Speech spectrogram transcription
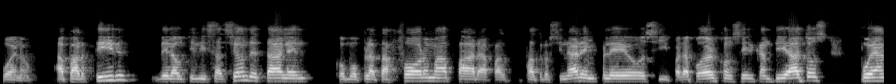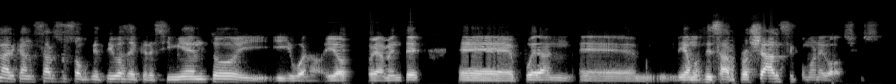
bueno, a partir de la utilización de Talent como plataforma para patrocinar empleos y para poder conseguir candidatos, puedan alcanzar sus objetivos de crecimiento y, bueno, y obviamente eh, puedan, eh, digamos, desarrollarse como negocios.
